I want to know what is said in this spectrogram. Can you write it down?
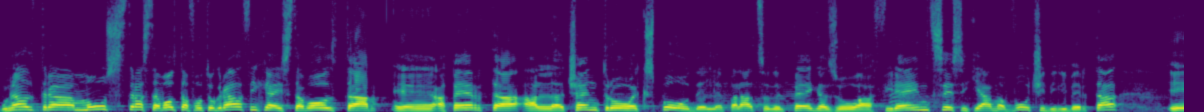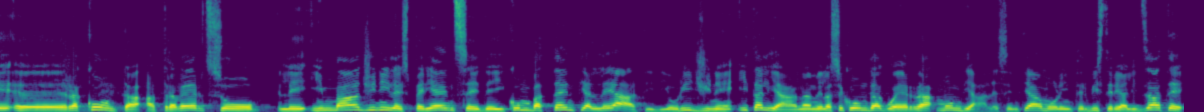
Un'altra mostra, stavolta fotografica e stavolta eh, aperta al centro Expo del Palazzo del Pegaso a Firenze, si chiama Voci di Libertà e eh, racconta attraverso le immagini le esperienze dei combattenti alleati di origine italiana nella seconda guerra mondiale. Sentiamo le interviste realizzate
